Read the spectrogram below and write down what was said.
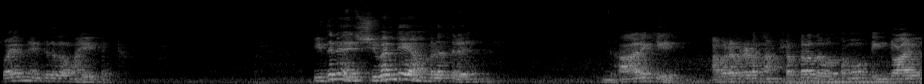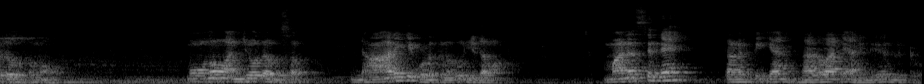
സ്വയം നിയന്ത്രിതമായി പറ്റും. ഇതിന് ശിവന്റെ അമ്പലത്തിൽ ധാരയ്ക്ക് അവരവരുടെ നക്ഷത്ര ദിവസമോ തിങ്കളാഴ്ച ദിവസമോ മൂന്നോ അഞ്ചോ ദിവസം ധാരയ്ക്ക് കൊടുക്കുന്നത് ഉചിതമാണ്. മനസ്സിനെ തണുപ്പിക്കാൻ ഭഗവാന്റെ അനുഗ്രഹം കിട്ടും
